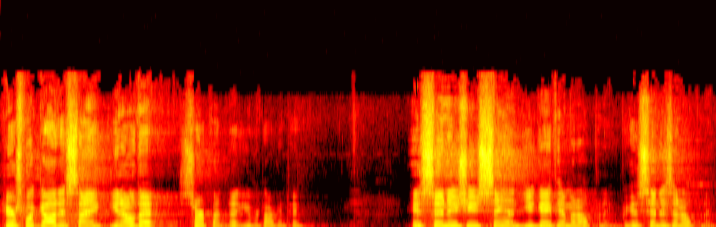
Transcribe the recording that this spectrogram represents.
Here's what God is saying. You know that serpent that you were talking to? As soon as you sinned, you gave him an opening because sin is an opening.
